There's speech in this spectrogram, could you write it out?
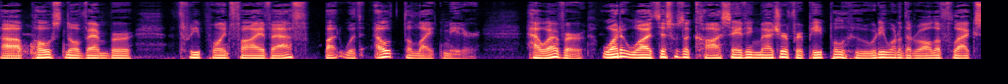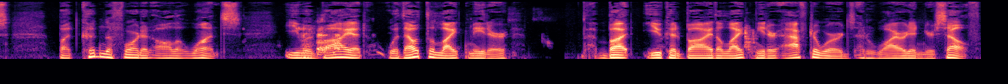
uh, post November 3.5F, but without the light meter. However, what it was, this was a cost saving measure for people who really wanted the Rolleiflex but couldn't afford it all at once. You would buy it without the light meter, but you could buy the light meter afterwards and wire it in yourself.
